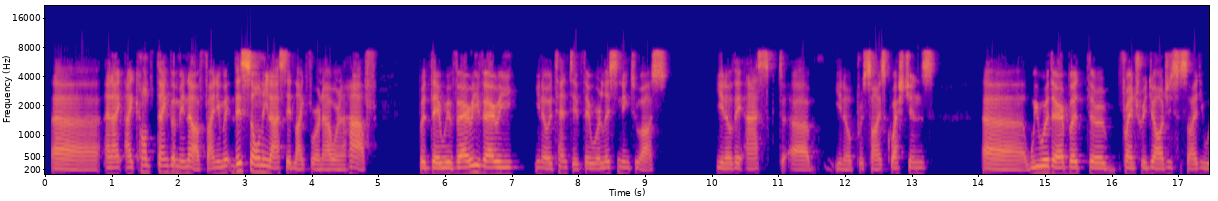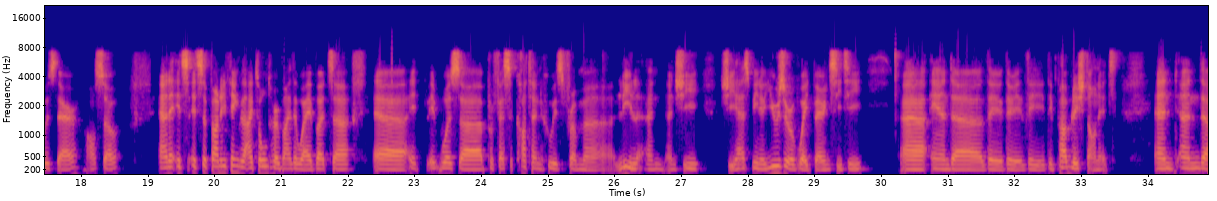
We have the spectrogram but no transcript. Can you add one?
Uh, and I, I can't thank them enough. I mean, this only lasted like for an hour and a half but they were very very you know attentive. They were listening to us. You know they asked uh, you know precise questions uh, we were there, but the French Radiology Society was there also. And it's it's a funny thing that I told her, by the way, but uh, uh, it it was uh, Professor Cotton who is from uh, Lille, and and she she has been a user of weight bearing CT, and they, they they they published on it, and and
